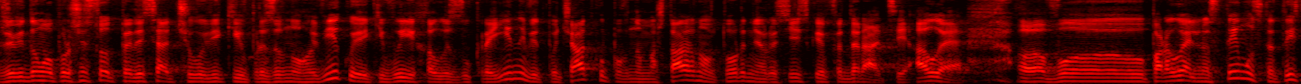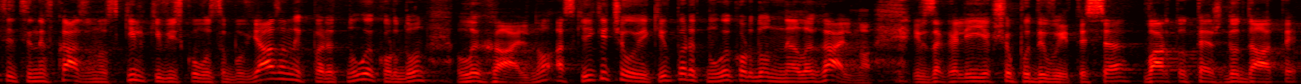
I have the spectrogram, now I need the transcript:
вже відомо про 650 чоловіків призовного віку, які виїхали з України від початку повномасштабного вторгнення Російської Федерації. Але е, в паралельно з тим у статистиці не вказано, скільки військовозобов'язаних перетнули кордон легально, а скільки чоловіків перетнули кордон нелегально. І взагалі, якщо подивитися, варто теж додати,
